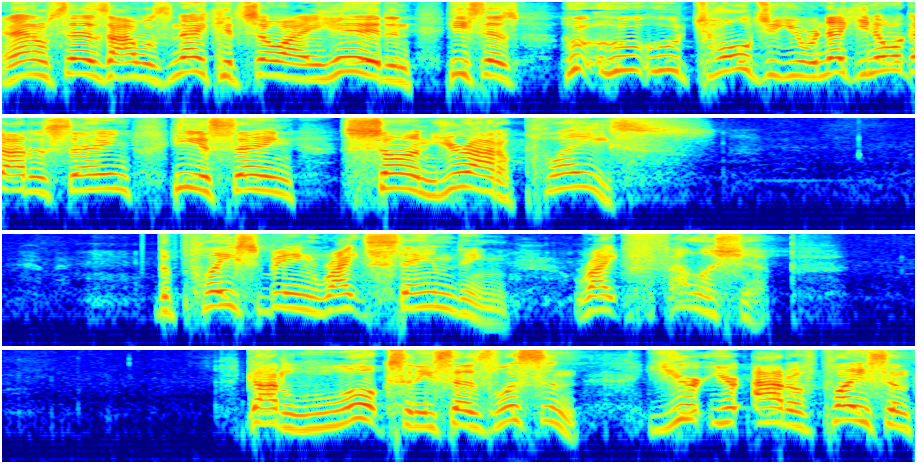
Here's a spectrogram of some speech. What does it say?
And Adam says, I was naked, so I hid. And he says, who, who, who told you you were naked? You know what God is saying? He is saying, Son, you're out of place. The place being right standing, right fellowship. God looks and he says, Listen, you're, you're out of place. And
